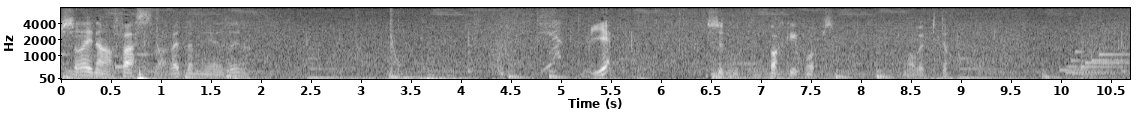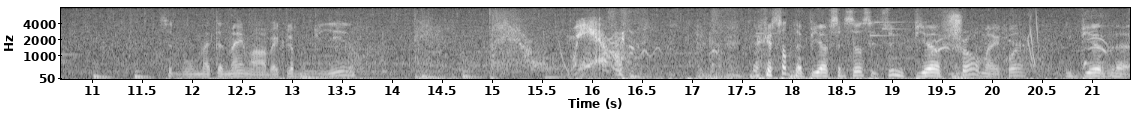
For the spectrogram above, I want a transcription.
Le soleil d'en face, là, arrête de me niaiser. Là. Yeah! C'est de vous parquer. Oups. Mauvais piton. Tu sais, de vous mettre de même avec le bouclier. Quelle sorte de pieuvre c'est ça? C'est-tu une pieuvre chat, mais quoi? Une pieuvre euh,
